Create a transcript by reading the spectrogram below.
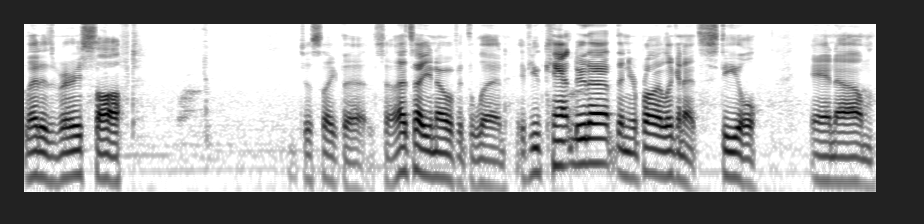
Lead is very soft, just like that. So that's how you know if it's lead. If you can't do that, then you're probably looking at steel. And um,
